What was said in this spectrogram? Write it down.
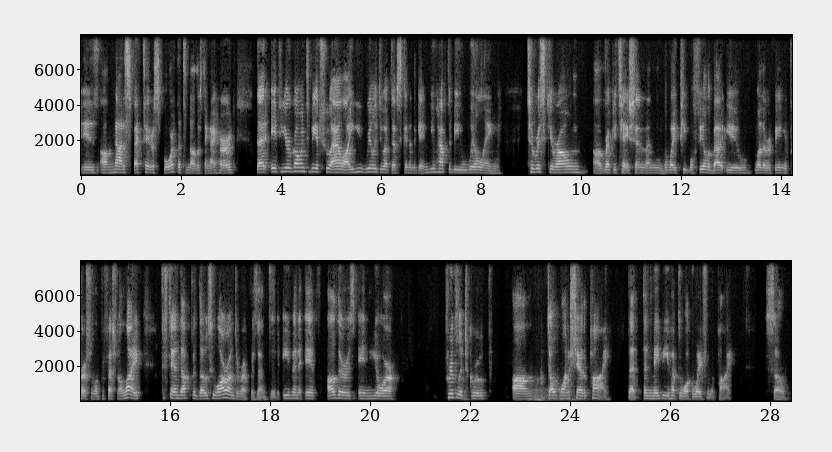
is um, not a spectator sport. That's another thing I heard. That if you're going to be a true ally, you really do have to have skin in the game. You have to be willing to risk your own uh, reputation and the way people feel about you, whether it be in your personal or professional life, to stand up for those who are underrepresented, even if others in your privileged group um, don't want to share the pie. That then maybe you have to walk away from the pie. So,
